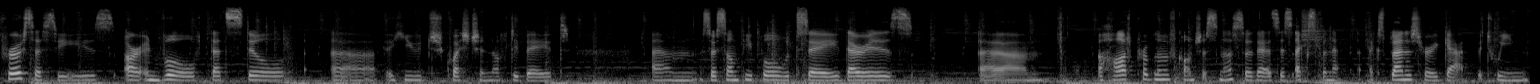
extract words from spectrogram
processes are involved? That's still uh, a huge question of debate. Um, so some people would say there is um, a hard problem of consciousness. So there's this explan- explanatory gap between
